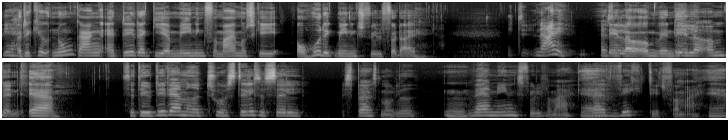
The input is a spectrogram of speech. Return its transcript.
Ja. Og det kan jo nogle gange, at det, der giver mening for mig, måske overhovedet ikke meningsfyldt for dig. Nej. Altså, eller omvendt. Eller omvendt. Ja. Så det er jo det der med at turde stille sig selv spørgsmålet. Mm. Hvad er meningsfyldt for mig? Ja. Hvad er vigtigt for mig? Ja.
